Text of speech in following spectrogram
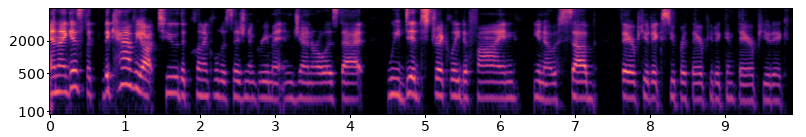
And I guess the, the caveat to the clinical decision agreement in general is that we did strictly define, you know, sub therapeutic, super therapeutic, and therapeutic.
